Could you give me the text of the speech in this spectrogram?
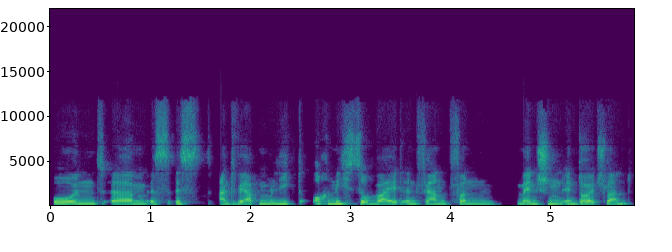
Und ähm, es ist, Antwerpen liegt auch nicht so weit entfernt von Menschen in Deutschland.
